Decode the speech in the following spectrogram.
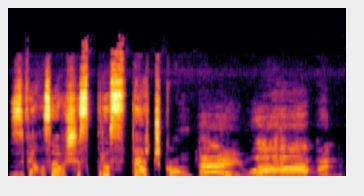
związał się z prostaczką. Hey, what happened?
